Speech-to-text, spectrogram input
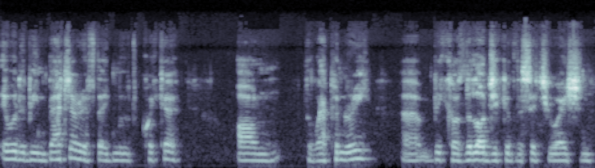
it would have been better if they'd moved quicker on the weaponry, um, because the logic of the situation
